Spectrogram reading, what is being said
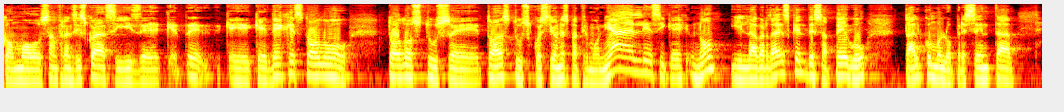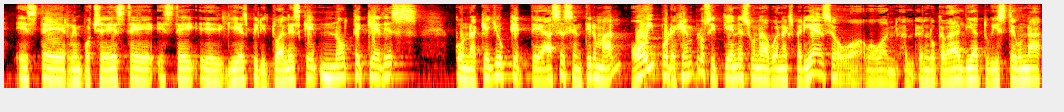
como San Francisco de Asís, de, que, de, que, que, dejes todo, todos tus, eh, todas tus cuestiones patrimoniales y que no. Y la verdad es que el desapego, tal como lo presenta este Rinpoche, este, este eh, guía espiritual, es que no te quedes con aquello que te hace sentir mal. Hoy, por ejemplo, si tienes una buena experiencia o, en, lo que va del día tuviste una,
